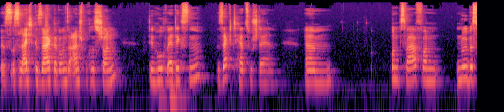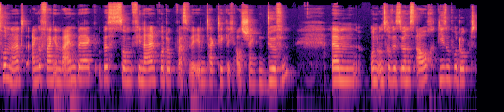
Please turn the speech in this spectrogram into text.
es ist leicht gesagt, aber unser Anspruch ist schon, den hochwertigsten Sekt herzustellen. Ähm, und zwar von 0 bis 100, angefangen im Weinberg bis zum finalen Produkt, was wir eben tagtäglich ausschenken dürfen. Ähm, und unsere Vision ist auch, diesem Produkt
